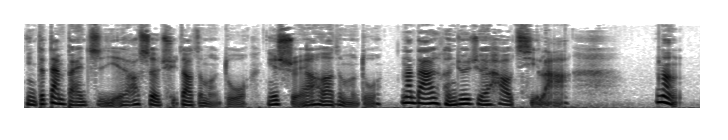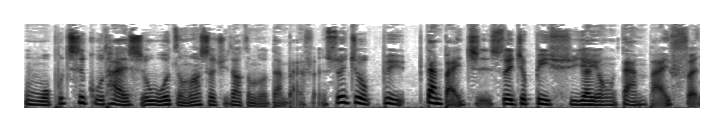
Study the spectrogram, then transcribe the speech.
你的蛋白质也要摄取到这么多，你水要喝到这么多。那大家可能就会觉得好奇啦，那我不吃固态的食物，我怎么要摄取到这么多蛋白粉？所以就必蛋白质，所以就必须要用蛋白粉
